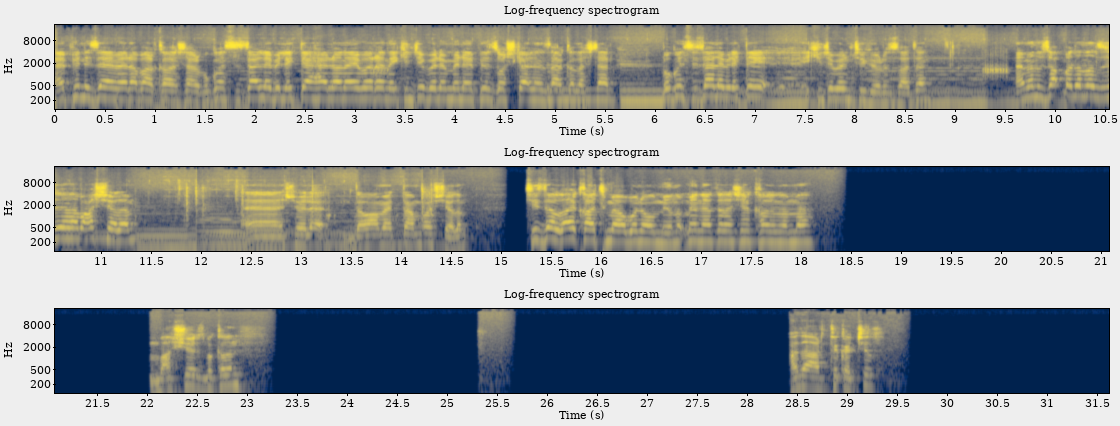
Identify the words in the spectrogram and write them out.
Hepinize merhaba arkadaşlar. Bugün sizlerle birlikte Hello Neighbor'ın ikinci bölümüne hepiniz hoş geldiniz arkadaşlar. Bugün sizlerle birlikte e, ikinci bölüm çekiyoruz zaten. Hemen uzatmadan hızlıca başlayalım. Ee, şöyle devam etten başlayalım. Siz de like atmayı, abone olmayı unutmayın arkadaşlar kanalıma. Başlıyoruz bakalım. Hadi artık açıl.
